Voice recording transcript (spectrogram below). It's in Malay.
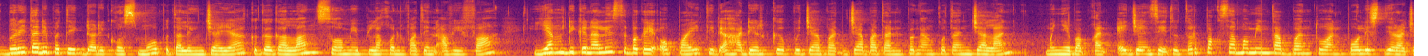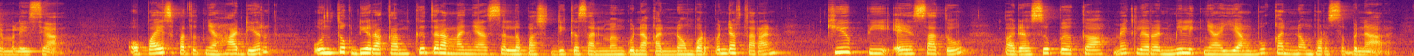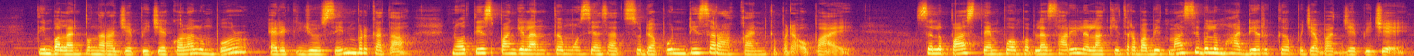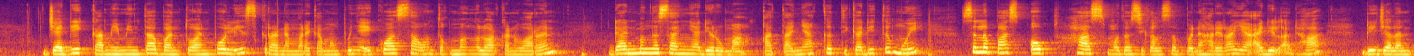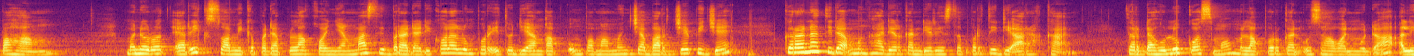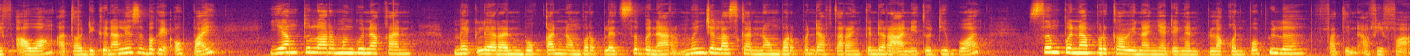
Berita dipetik dari Kosmo Petaling Jaya kegagalan suami pelakon Fatin Afifa yang dikenali sebagai Opai tidak hadir ke pejabat Jabatan Pengangkutan Jalan menyebabkan agensi itu terpaksa meminta bantuan polis di Raja Malaysia. Opai sepatutnya hadir untuk dirakam keterangannya selepas dikesan menggunakan nombor pendaftaran QPA1 pada supercar McLaren miliknya yang bukan nombor sebenar. Timbalan Pengarah JPJ Kuala Lumpur, Eric Yusin berkata, notis panggilan temu siasat sudah pun diserahkan kepada OPAI. Selepas tempoh 14 hari lelaki terbabit masih belum hadir ke pejabat JPJ. Jadi kami minta bantuan polis kerana mereka mempunyai kuasa untuk mengeluarkan waran dan mengesannya di rumah, katanya ketika ditemui selepas op khas motosikal sempena Hari Raya Adha di Jalan Pahang. Menurut Eric, suami kepada pelakon yang masih berada di Kuala Lumpur itu dianggap umpama mencabar JPJ kerana tidak menghadirkan diri seperti diarahkan. Terdahulu Cosmo melaporkan usahawan muda Alif Awang atau dikenali sebagai Opai yang tular menggunakan McLaren bukan nombor plat sebenar menjelaskan nombor pendaftaran kenderaan itu dibuat sempena perkahwinannya dengan pelakon popular Fatin Afifa.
